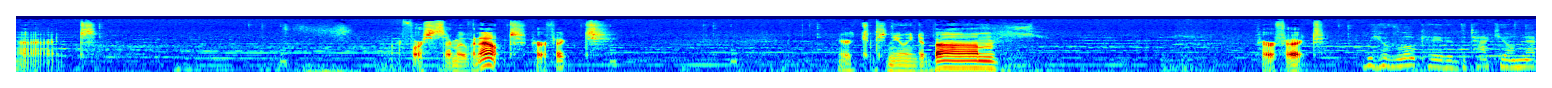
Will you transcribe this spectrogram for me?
Alright. Our forces are moving out. Perfect. You're continuing to bomb. Perfect. We have located the Tachyon net.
